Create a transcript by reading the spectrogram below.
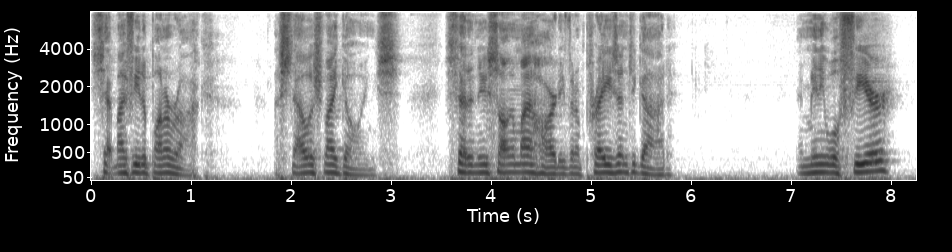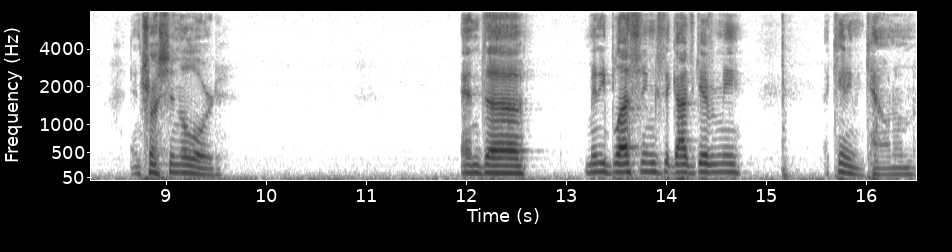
Set my feet upon a rock. Establish my goings. Set a new song in my heart, even a praise unto God. And many will fear and trust in the Lord. And the many blessings that God's given me, I can't even count them.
